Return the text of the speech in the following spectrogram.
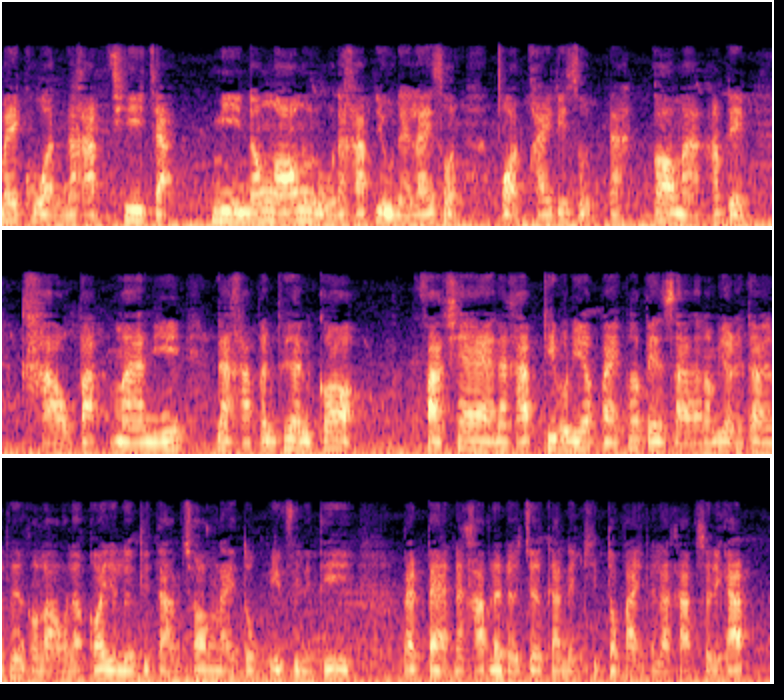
ไม่ควรนะครับที่จะมีน้องๆหนูๆนะครับอยู่ในไลฟ์สดปลอดภัยที่สุดนะก็มาอัปเดตข่าวประมาณนี้นะครับเพื่อนๆก็ฝากแชร์นะครับคลิปวันนี้ออกไปเพื่อเป็นสาธารณประโยชน์ให้กับเพื่อนๆของเรา แล้วก็อย่าลืมติดตามช่องในตุก Infinity 88 นะครับ แล้วเดี๋ยวเจอกันในคลิปต่อไปแล้วครับ สวัสดีครับ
